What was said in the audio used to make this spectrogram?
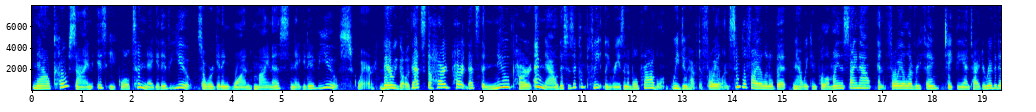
Now cosine is equal to negative u. So we're getting 1 minus negative u squared. There we go. That's the hard part. That's the new part. And now this is a completely reasonable problem. We do have to FOIL and simplify a little bit. Now we can pull a minus sign out and FOIL everything everything, take the antiderivative,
